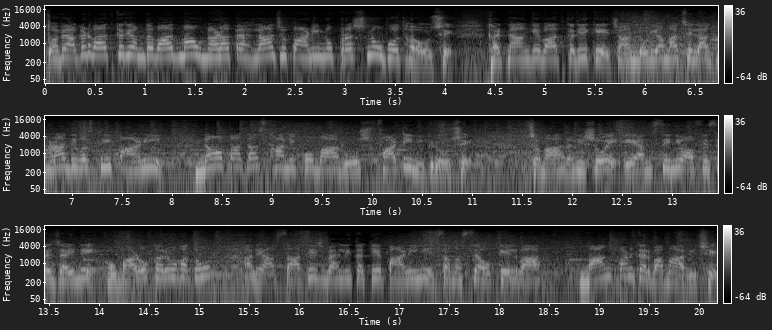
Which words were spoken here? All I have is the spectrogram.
તો હવે આગળ વાત કરીએ અમદાવાદમાં. ઉનાળા પહેલા જ પાણીનો પ્રશ્ન ઊભો થયો છે. ઘટના અંગે વાત કરીએ કે ચાંદલોડિયામાં છેલ્લા ઘણા દિવસથી પાણી ન અપાતા સ્થાનિકોમાં રોષ ફાટી નીકળ્યો છે. જમા રહીશોએ એએમસીની ઓફિસે જઈને હોબાળો કર્યો હતો અને આ સાથે જ વહેલી તકે પાણીની સમસ્યા ઉકેલવા માંગ પણ કરવામાં આવી છે.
